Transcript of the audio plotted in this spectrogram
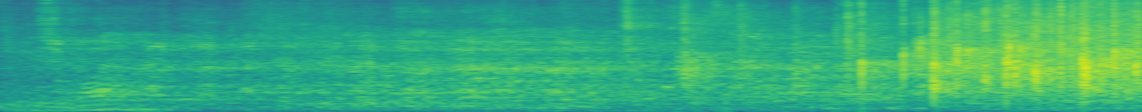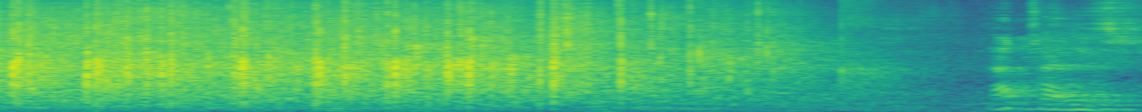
he was gone. That tells,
